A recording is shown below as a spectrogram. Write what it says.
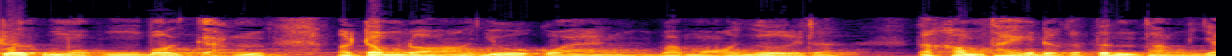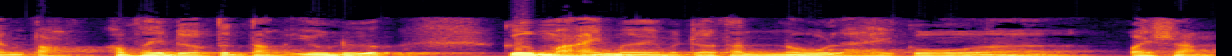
trước một bối cảnh mà trong đó vua quan và mọi người đó đã không thấy được cái tinh thần dân tộc, không thấy được tinh thần yêu nước, cứ mãi mê mà trở thành nô lệ của ờ, bài sanh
